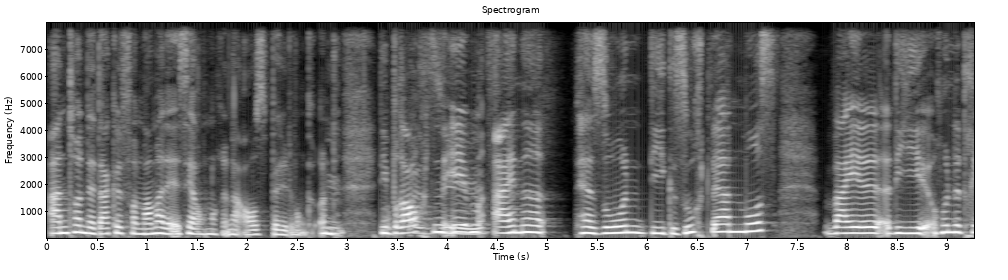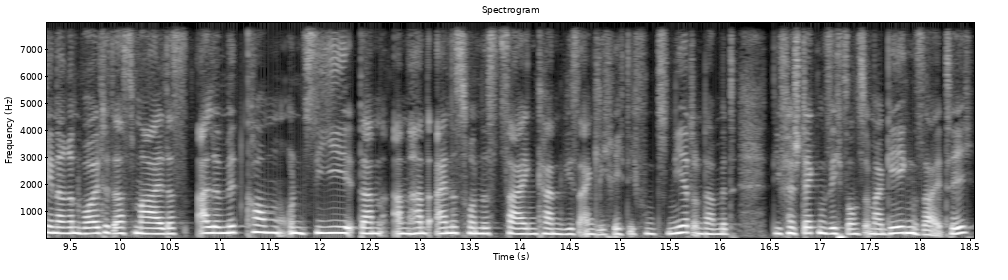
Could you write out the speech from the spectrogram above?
Anton, der Dackel von Mama, der ist ja auch noch in der Ausbildung. Und die brauchten eben eine Person, die gesucht werden muss, weil die Hundetrainerin wollte das mal, dass alle mitkommen und sie dann anhand eines Hundes zeigen kann, wie es eigentlich richtig funktioniert und damit, die verstecken sich sonst immer gegenseitig.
